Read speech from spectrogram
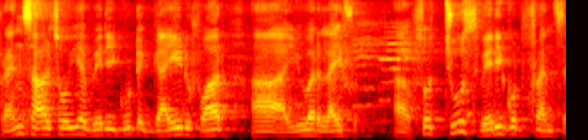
friends also a very good guide for your life uh, so choose very good friends.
